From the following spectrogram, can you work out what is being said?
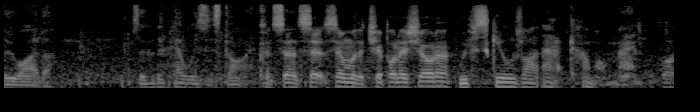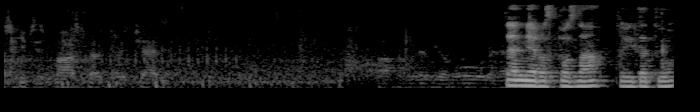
Clue either. So who the hell is this guy? Concerned citizen with a chip on his shoulder? With skills like that? Come on, man. The boss keeps his pass close to his chest. Ten mnie rozpozna, to idę tu.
